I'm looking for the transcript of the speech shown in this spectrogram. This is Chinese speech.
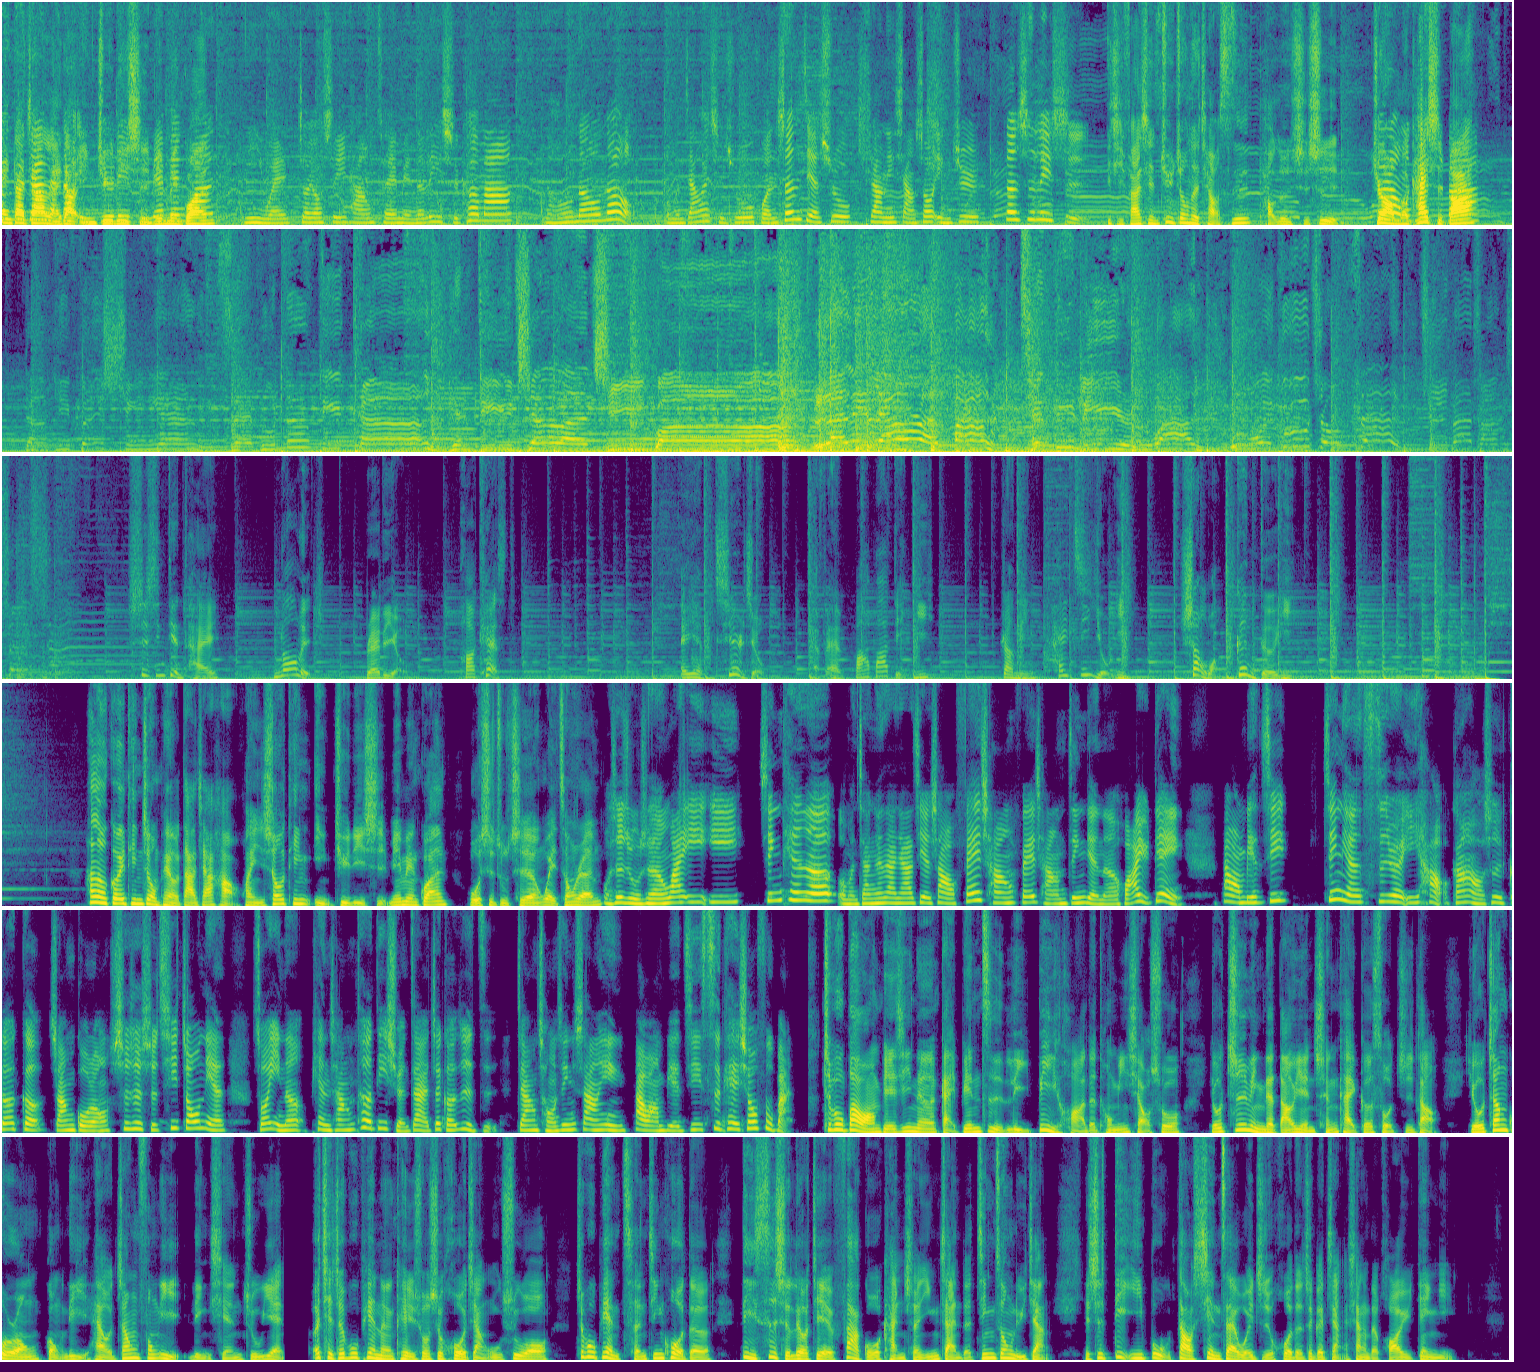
欢迎大家来到影剧历史面面观。你以为这又是一堂催眠的历史课吗？No No No！我们将会使出浑身解数，让你享受影剧，认识历史，一起发现剧中的巧思，讨论时事。就让我们开始吧。台，Knowledge Radio Podcast AM 七二九 FM 八八点一，让您开机有益，上网更得意。Hello，各位听众朋友，大家好，欢迎收听影剧历史面面观，我是主持人魏宗仁。我是主持人 Y 一一。今天呢，我们将跟大家介绍非常非常经典的华语电影《霸王别姬》。今年四月一号，刚好是哥哥张国荣逝世十七周年，所以呢，片商特地选在这个日子，将重新上映《霸王别姬》四 K 修复版。这部《霸王别姬》呢，改编自李碧华的同名小说，由知名的导演陈凯歌所执导，由张国荣、巩俐还有张丰毅领衔主演。而且这部片呢，可以说是获奖无数哦。这部片曾经获得第四十六届法国坎城影展的金棕榈奖，也是第一部到现在为止获得这个奖项的华语电影。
